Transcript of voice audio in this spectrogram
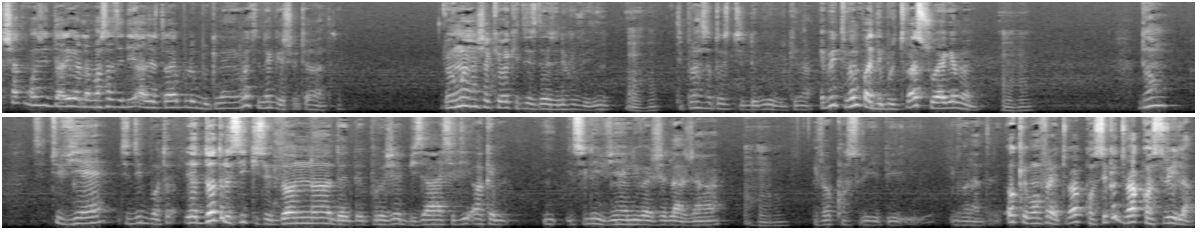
chaque mois, tu arrives à la massage, tu dis, ah, je travaille pour le Burkina, il va te dire que je suis rentré. Donc, moi, il y a chaque qui va quitter les États-Unis pour venir. Tu prends ça, toi, tu te débrouilles au Burkina. Et puis, tu ne vas même pas te débrouiller, tu vas swagger même. Donc, si tu viens, tu dis, bon, il y a d'autres aussi qui se donnent des, projets bizarres. Ils se disent, ok, si lui vient, lui va chercher de l'argent, il va construire et puis il va rentrer. Ok, mon frère, tu vas, construire- ce que tu vas construire là,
